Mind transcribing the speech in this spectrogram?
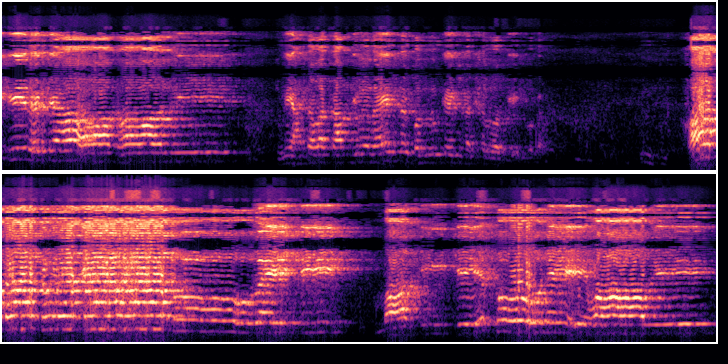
शरी गिरट्या घाली तुम्ही हाताला काम दिलं नाही तर बंदूक एक लक्षात येईल बघा. हातातून मातीचे सोने व्हावे.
